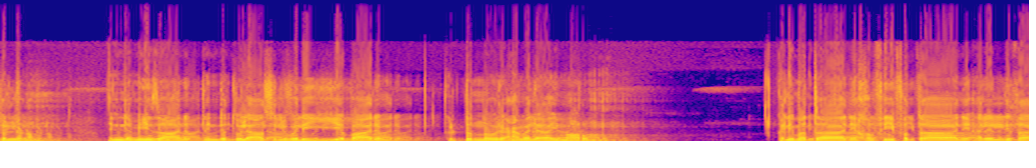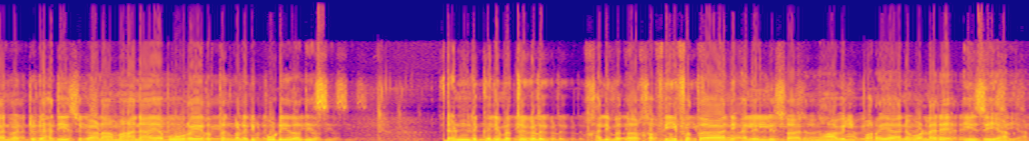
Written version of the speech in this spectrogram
ചൊല്ലണം. നിന്റെ മീസാനും നിന്റെ തുലാസിൽ വലിയ ഭാരം കിട്ടുന്ന ഒരു അമലായി മാറും. മറ്റൊരു ഹദീസ് കാണാം. മഹാനായ അബൂറൈർ റിപ്പോർട്ട് ചെയ്ത ഹദീസ്. രണ്ട് കലിമത്തുകൾ നാവിൽ പറയാൻ വളരെ ഈസിയാണ്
